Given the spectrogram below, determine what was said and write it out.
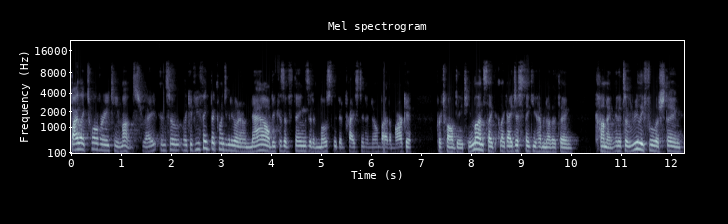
by like 12 or 18 months, right? And so, like, if you think Bitcoin's going to go down now because of things that have mostly been priced in and known by the market for 12 to 18 months, like, like I just think you have another thing coming. And it's a really foolish thing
